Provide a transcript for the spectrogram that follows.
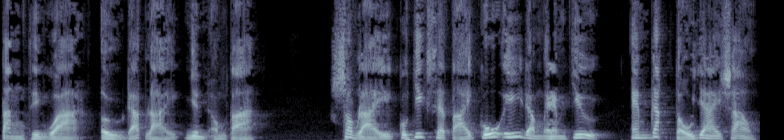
Tăng Thiên Hoa ừ đáp lại nhìn ông ta. Sao lại có chiếc xe tải cố ý đâm em chứ? Em đắc tội dai sao?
